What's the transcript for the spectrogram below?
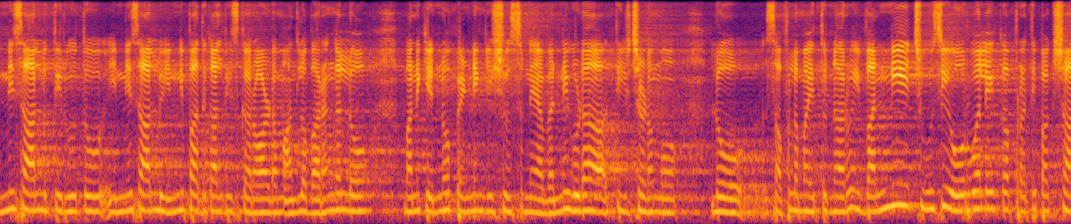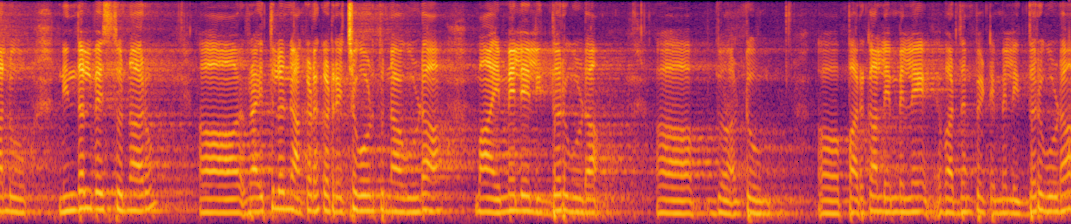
ఇన్నిసార్లు తిరుగుతూ ఇన్నిసార్లు ఇన్ని పథకాలు తీసుకురావడం అందులో వరంగల్లో మనకి ఎన్నో పెండింగ్ ఇష్యూస్ ఉన్నాయి. అవన్నీ కూడా తీర్చడంలో సఫలమవుతున్నారు. ఇవన్నీ చూసి ఓర్వలేక ప్రతిపక్షాలు నిందలు వేస్తున్నారు. రైతులను అక్కడక్కడ రెచ్చగొడుతున్నా కూడా మా ఎమ్మెల్యేలు ఇద్దరు కూడా అటు పరకాల ఎమ్మెల్యే వర్ధన్పేట ఎమ్మెల్యే ఇద్దరు కూడా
